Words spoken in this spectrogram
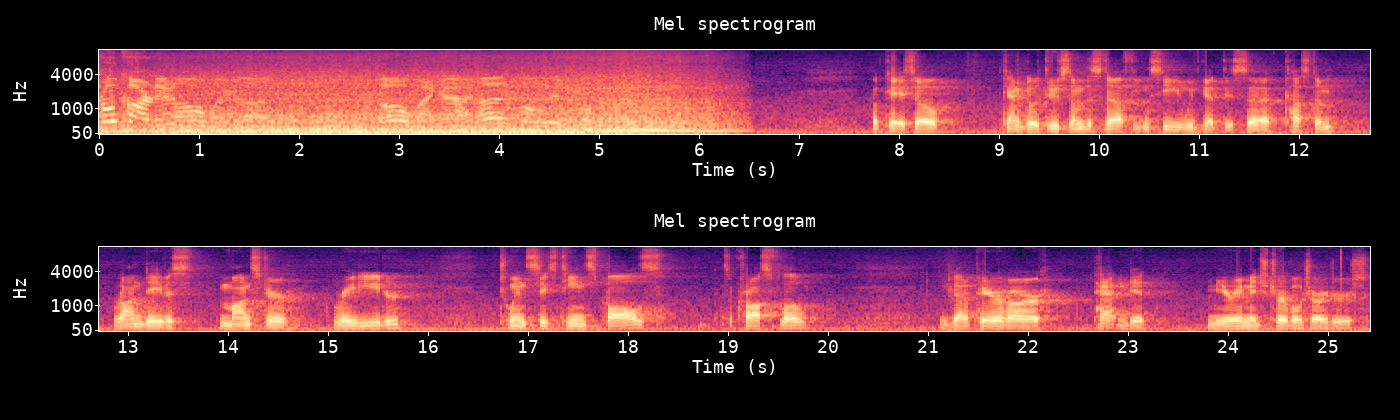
Pro car, dude. Oh my god. Oh my god. Unbelievable. Okay, so kind of go through some of the stuff. You can see we've got this uh, custom Ron Davis Monster radiator, twin 16 SPALs. It's a cross flow. We've got a pair of our patented mirror image turbochargers.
